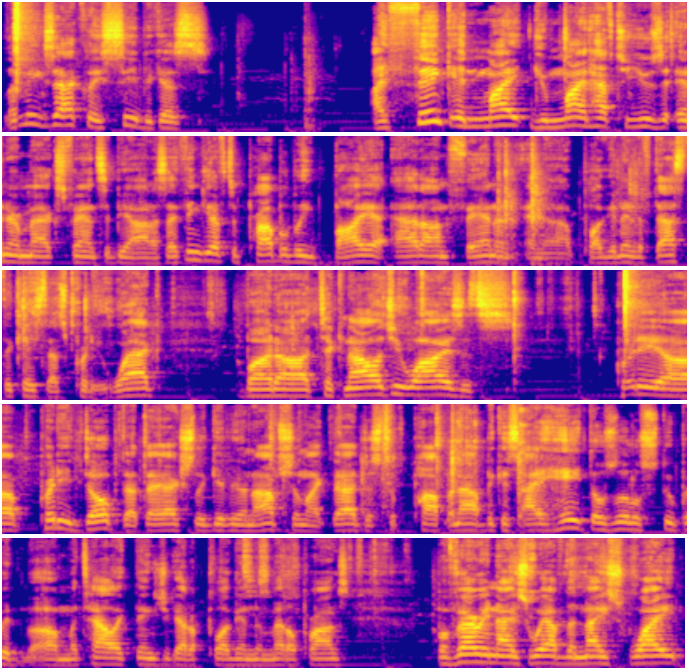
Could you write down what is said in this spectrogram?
Let me exactly see because I think it might, you might have to use an Enermax fan to be honest. I think you have to probably buy an add-on fan and, and uh, plug it in. If that's the case, that's pretty whack. But uh, technology-wise, it's pretty uh, pretty dope that they actually give you an option like that just to pop it out because I hate those little stupid uh, metallic things you got to plug in the metal prongs. But very nice. We have the nice white.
